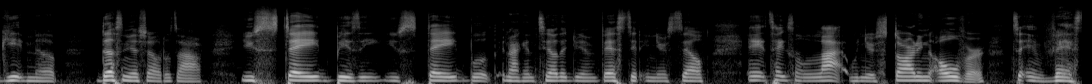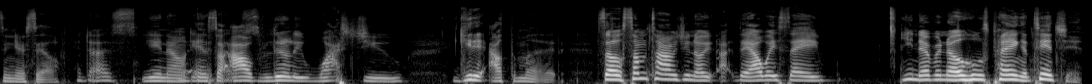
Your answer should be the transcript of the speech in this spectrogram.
getting up, dusting your shoulders off, you stayed busy, you stayed booked, and I can tell that you invested in yourself. And it takes a lot when you're starting over to invest in yourself It does. you know Indeed and so does. i've literally watched you get it out the mud so sometimes you know they always say you never know who's paying attention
